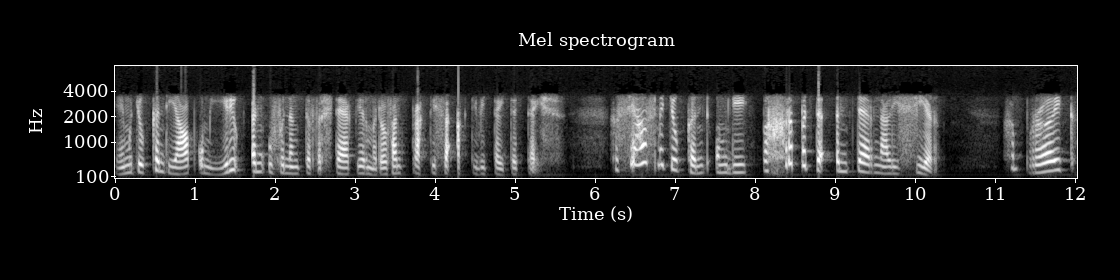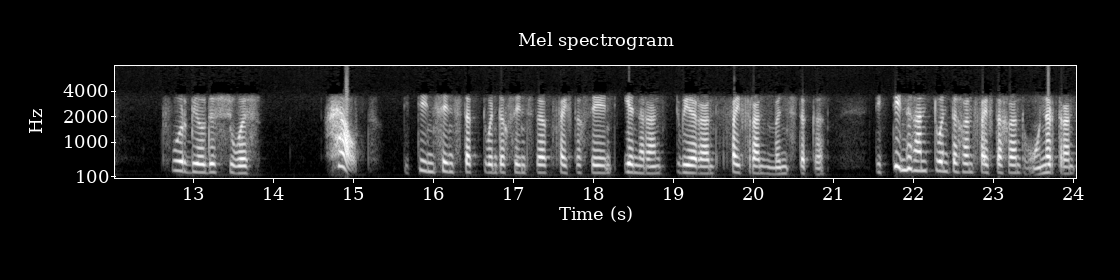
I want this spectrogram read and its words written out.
Jy moet jou kind help om hierdie inoefening te versterk deur middel van praktiese aktiwiteite tuis. Gesels met jou kind om die begrippe te internaliseer. Gebruik voorbeelde soos geld die 10 sent stuk, 20 sent stuk, 50 sent, R1, R2, R5 muntstukke. Die R10, R20, R50, R100 en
